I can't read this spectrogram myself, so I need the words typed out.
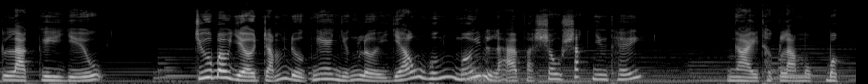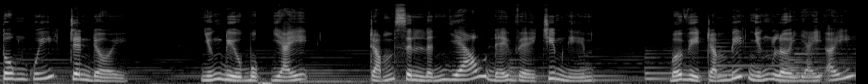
là kỳ diệu. Chưa bao giờ trẫm được nghe những lời giáo huấn mới lạ và sâu sắc như thế. Ngài thật là một bậc tôn quý trên đời. Những điều bục dạy, trẫm xin lĩnh giáo để về chiêm nghiệm bởi vì trẫm biết những lời dạy ấy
